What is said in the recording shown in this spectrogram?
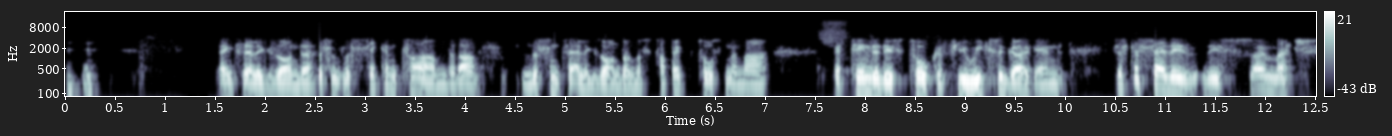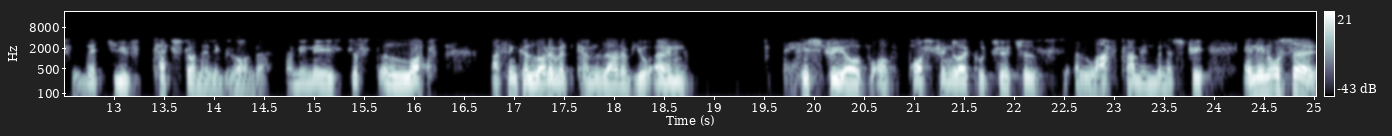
Thanks, Alexander. This is the second time that I've listened to Alexander on this topic. Torsten and I attended his talk a few weeks ago, and just to say there's there's so much that you've touched on, Alexander. I mean, there's just a lot. I think a lot of it comes out of your own history of, of pastoring local churches, a lifetime in ministry, and then also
